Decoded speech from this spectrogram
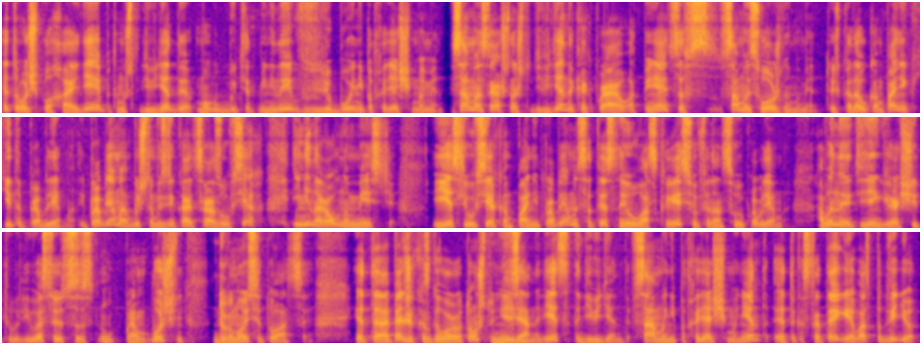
это очень плохая идея, потому что дивиденды могут быть отменены в любой неподходящий момент. И самое страшное, что дивиденды, как правило, отменяются в самый сложный момент, то есть когда у компании какие-то проблемы. И проблемы обычно возникают сразу у всех и не на ровном месте. И если у всех компаний проблемы, соответственно, и у вас, скорее всего, финансовые проблемы. А вы на эти деньги рассчитывали, и вы остаетесь ну, прям в очень дурной ситуации. Это, опять же, к разговору о том, что нельзя надеяться на дивиденды. В самый неподходящий момент эта стратегия вас подведет,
